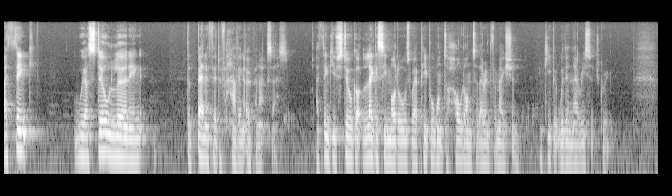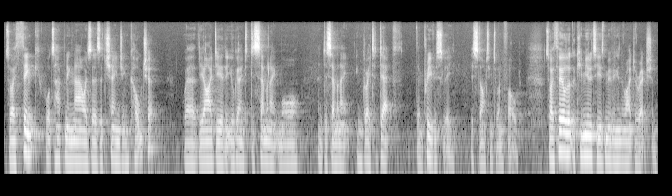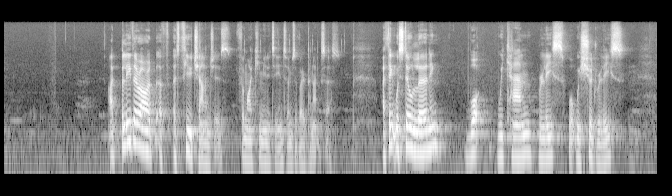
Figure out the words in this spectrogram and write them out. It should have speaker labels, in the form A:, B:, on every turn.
A: I think we are still learning the benefit of having open access. I think you've still got legacy models where people want to hold on to their information and keep it within their research group. So I think what's happening now is there's a change in culture where the idea that you're going to disseminate more and disseminate in greater depth than previously is starting to unfold. So I feel that the community is moving in the right direction. I believe there are a, a, few challenges for my community in terms of open access. I think we're still learning what we can release, what we should release,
